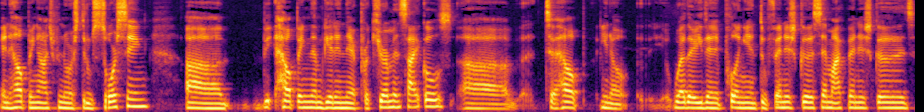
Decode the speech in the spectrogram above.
in helping entrepreneurs through sourcing, uh, helping them get in their procurement cycles uh, to help you know whether either pulling in through finished goods, semi-finished goods.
